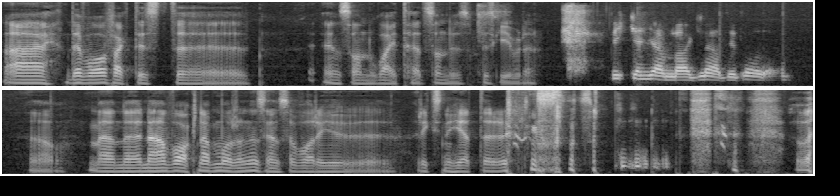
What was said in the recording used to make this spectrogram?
Nej, det var faktiskt eh, en sån whitehead som du beskriver där. Vilken jävla glädjedag det är. Ja, men eh, när han vaknade på morgonen sen så var det ju eh, riksnyheter.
